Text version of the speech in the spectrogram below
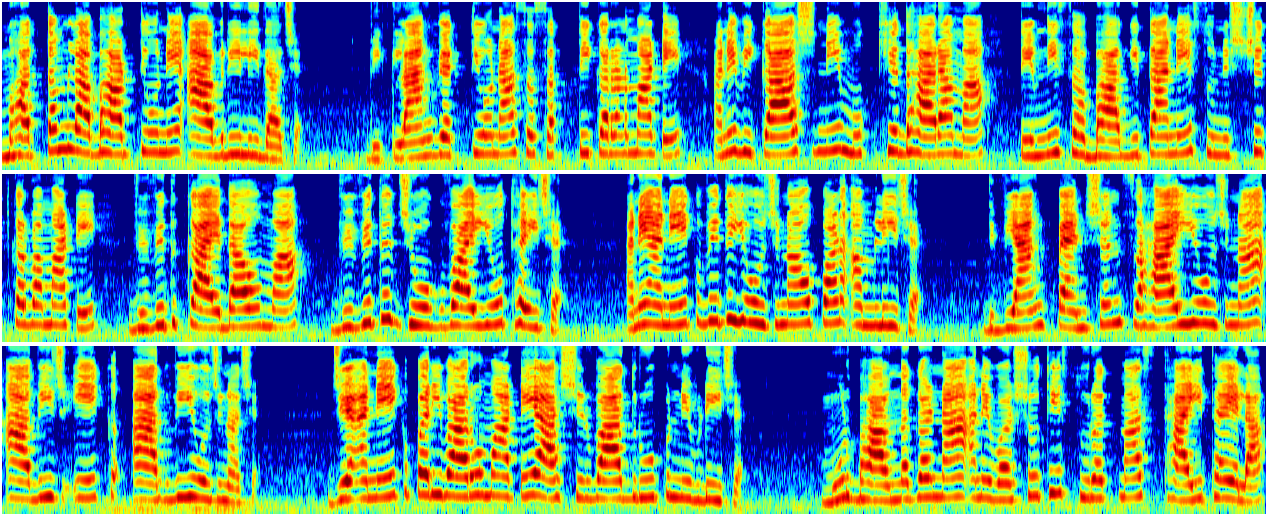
મહત્તમ લાભાર્થીઓને આવરી લીધા છે. વિકલાંગ વ્યક્તિઓના સશક્તિકરણ માટે અને વિકાસની મુખ્ય ધારામાં તેમની સહભાગિતાને સુનિશ્ચિત કરવા માટે વિવિધ કાયદાઓમાં વિવિધ જોગવાઈઓ થઈ છે અને અનેકવિધ યોજનાઓ પણ અમલી છે. દિવ્યાંગ પેન્શન સહાય યોજના આવી જ એક આગવી યોજના છે, જે અનેક પરિવારો માટે આશીર્વાદરૂપ નીવડી છે. મૂળ ભાવનગરના અને વર્ષોથી સુરતમાં સ્થાયી થયેલા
